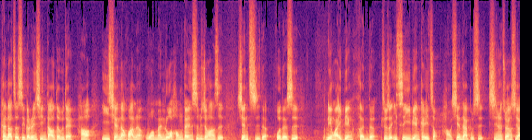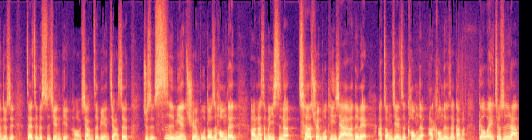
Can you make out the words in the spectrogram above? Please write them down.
看到这是一个人行道，对不对？好，以前的话呢，我们若红灯是不是就好像是先直的，或者是？另外一边横的，就是一次一边可以走。好，现在不是行人专用实际上就是在这个时间点，好像这边假设就是四面全部都是红灯，好，那什么意思呢？车全部停下来嘛，对不对？啊，中间是空的，啊，空的是在干嘛？各位就是让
